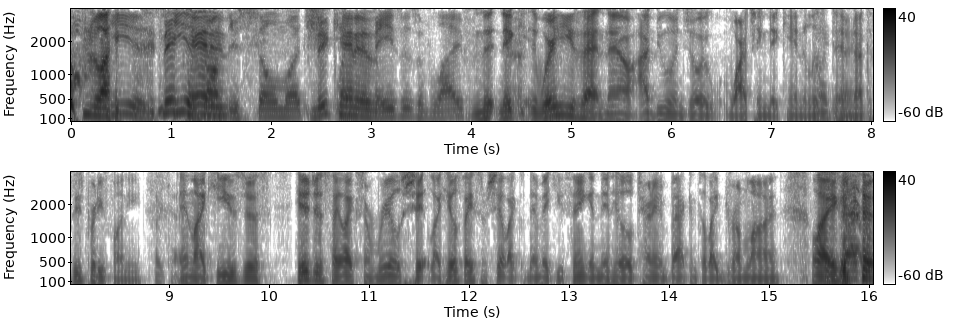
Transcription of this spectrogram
like he is. Nick he has Cannon, gone through so much. Nick like, is- phases of life. Nick, Nick, where he's at now, I do enjoy watching Nick Cannon listen to him now because he's pretty funny, Okay. and like he's just he'll just say like some real shit, like he'll say some shit like that make you think, and then he'll turn it back into like drumline, like Exactly.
